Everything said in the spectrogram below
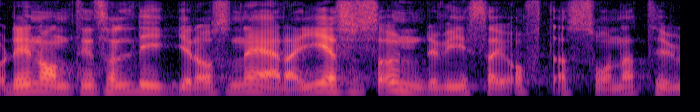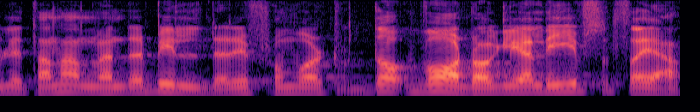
och Det är någonting som ligger oss nära. Jesus undervisar ju ofta så naturligt. Han använder bilder från vårt vardagliga liv, så att säga.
